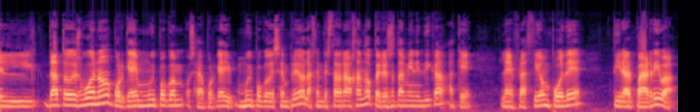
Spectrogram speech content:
el dato es bueno porque hay muy poco, o sea, porque hay muy poco desempleo, la gente está trabajando, pero eso también indica a que la inflación puede tirar para arriba.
